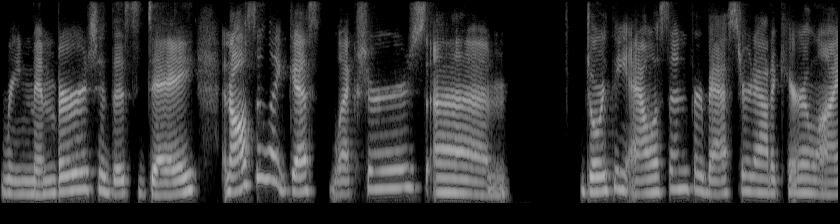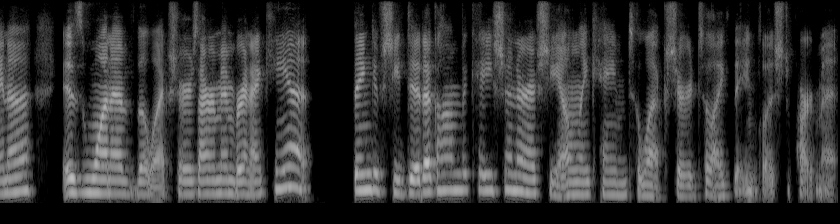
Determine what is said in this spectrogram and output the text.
remember to this day, and also like guest lecturers. Um, Dorothy Allison for Bastard out of Carolina is one of the lecturers I remember, and I can't think if she did a convocation or if she only came to lecture to like the English department.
